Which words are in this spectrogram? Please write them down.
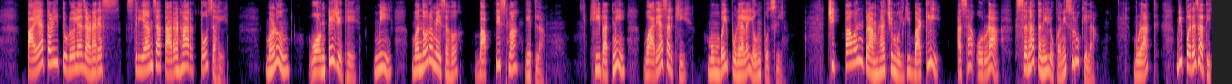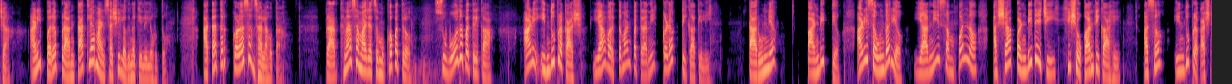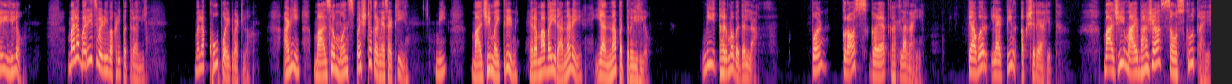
पायातळी तुडवल्या जाणाऱ्या स्त्रियांचा तारणहार तोच आहे. म्हणून वॉन्टेज येथे मी मनोरमेसह बाप्तिस्मा घेतला. ही बातमी वाऱ्यासारखी मुंबई पुण्याला येऊन पोचली. चित्पावन ब्राह्मणाची मुलगी बाटली असा ओरडा सनातनी लोकांनी सुरू केला. मुळात मी परजातीच्या आणि परप्रांतातल्या माणसाशी लग्न केलेलं होतं. आता तर कळसच झाला होता. प्रार्थना समाजाचं मुखपत्र सुबोध पत्रिका आणि इंदुप्रकाश या वर्तमानपत्रांनी कडक टीका केली. तारुण्य पांडित्य आणि सौंदर्य यांनी संपन्न अशा पंडितेची ही शोकांतिका आहे असं इंदुप्रकाशने लिहिलं. मला बरीच वेळी वाकडी पत्र आली. मला खूप वाईट वाटलं. आणि माझं मन स्पष्ट करण्यासाठी मी माझी मैत्रीण रमाबाई रानडे यांना पत्र लिहिलं. मी धर्म बदलला पण क्रॉस गळ्यात घातला नाही. त्यावर लॅटिन अक्षरे आहेत. माझी मायभाषा संस्कृत आहे.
